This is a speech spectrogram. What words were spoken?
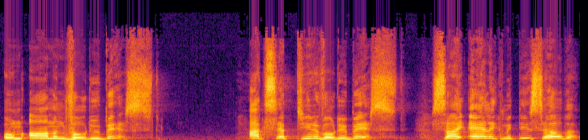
umarmen, wo du bist. Akzeptiere, wo du bist. Sei ehrlich mit dir selber.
